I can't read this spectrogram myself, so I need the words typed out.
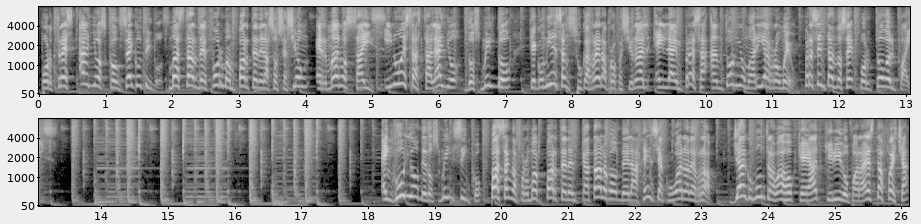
por tres años consecutivos. Más tarde forman parte de la asociación Hermanos Saiz y no es hasta el año 2002 que comienzan su carrera profesional en la empresa Antonio María Romeo, presentándose por todo el país. En julio de 2005 pasan a formar parte del catálogo de la Agencia Cubana de Rap, ya con un trabajo que ha adquirido para esta fecha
